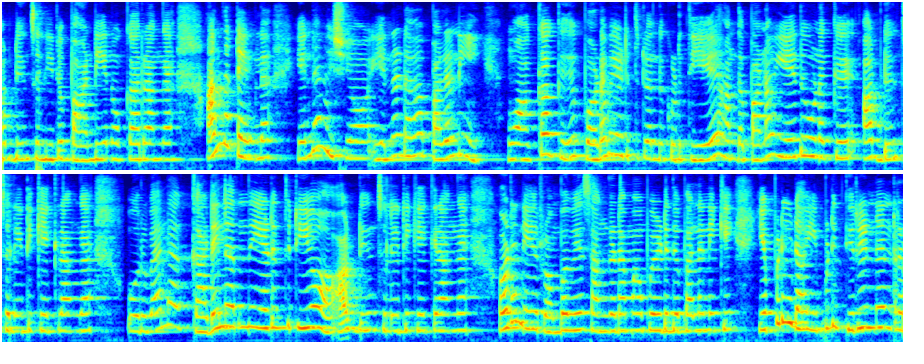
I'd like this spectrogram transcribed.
அப்படின்னு சொல்லிட்டு பாண்டியன் உட்காராங்க அந்த டைமில் என்ன விஷயம்? என்னடா பழனி உன் அக்காவுக்கு புடவை எடுத்துகிட்டு வந்து கொடுத்தியே அந்த பணம் ஏது உனக்கு? அப்படின்னு சொல்லிட்டு கேட்குறாங்க ஒருவேளை கடையிலேருந்து எடுத்துட்டியோ? அப்படின்னு சொல்லிட்டு கேட்குறாங்க உடனே ரொம்பவே சங்கடமாக போயிடுது பழனிக்கு. எப்படிடா இப்படி திருடுன்ற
